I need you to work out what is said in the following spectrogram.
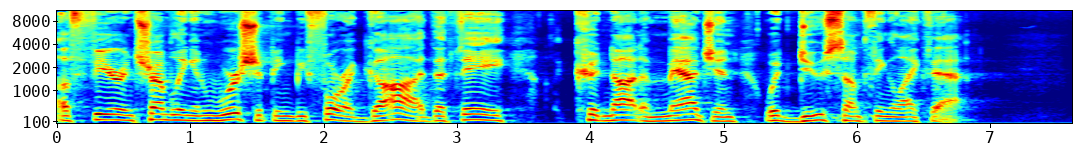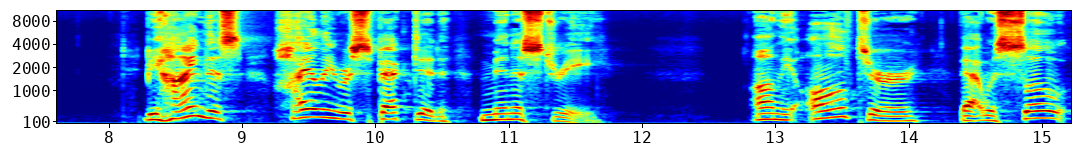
of fear and trembling and worshiping before a God that they could not imagine would do something like that. Behind this highly respected ministry, on the altar that was so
